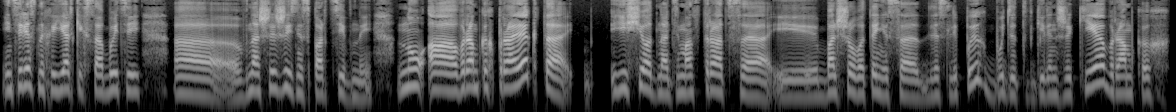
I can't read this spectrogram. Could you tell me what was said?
интересных и ярких событий э, в нашей жизни спортивной. Ну а в рамках проекта еще одна демонстрация и большого тенниса для слепых будет в Геленджике в рамках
